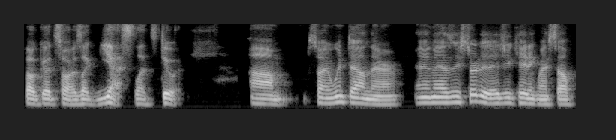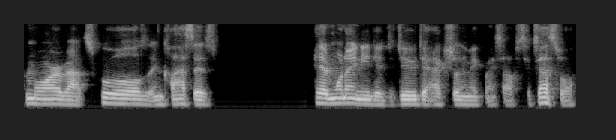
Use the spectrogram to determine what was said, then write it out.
felt good. So i was like yes let's do it um, so I went down there, and as I started educating myself more about schools and classes and what I needed to do to actually make myself successful,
